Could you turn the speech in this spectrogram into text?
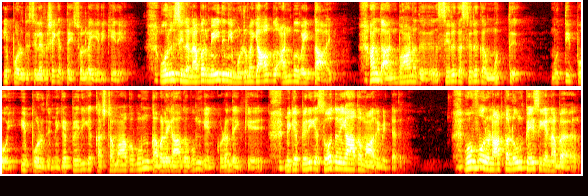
இப்பொழுது சில விஷயத்தை சொல்ல இருக்கிறேன். ஒரு சில நபர் மீது நீ முழுமையாக அன்பு வைத்தாய். அந்த அன்பானது சிறுக சிறுக முத்து முத்தி போய் இப்பொழுது மிகப்பெரிய கஷ்டமாகவும் கவலையாகவும் என் குழந்தைக்கு மிகப்பெரிய சோதனையாக மாறிவிட்டது. ஒவ்வொரு நாட்களும் பேசிய நபர்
